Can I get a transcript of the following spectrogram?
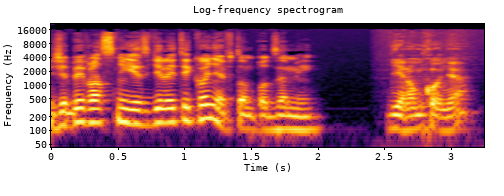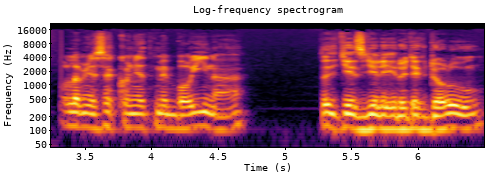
že by vlastně jezdili ty koně v tom podzemí. Jenom koně? Podle mě se koně tmy bojí, ne? Teď jezdili i do těch dolů.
